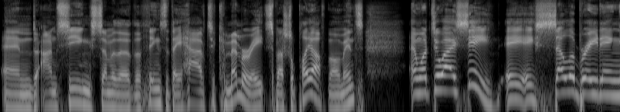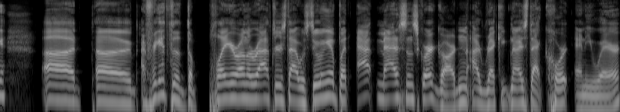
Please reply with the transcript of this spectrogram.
and I'm seeing some of the the things that they have to commemorate special playoff moments. And what do I see? A, a celebrating uh uh I forget the the player on the Raptors that was doing it, but at Madison Square Garden, I recognized that court anywhere.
